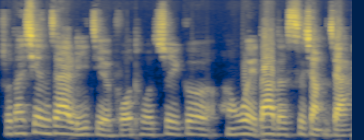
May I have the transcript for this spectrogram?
说，他现在理解佛陀是一个很伟大的思想家。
